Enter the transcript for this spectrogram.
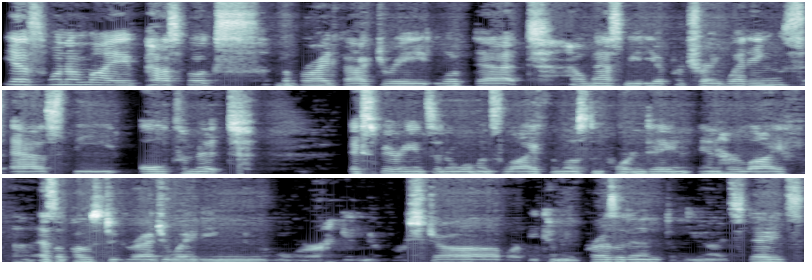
Yes, one of my past books, The Bride Factory, looked at how mass media portray weddings as the ultimate experience in a woman's life, the most important day in, in her life, uh, as opposed to graduating or getting her first job or becoming president of the United States.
